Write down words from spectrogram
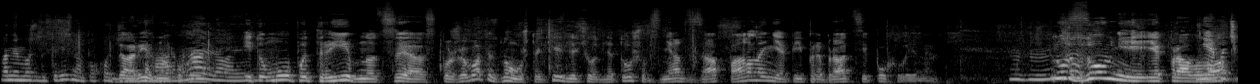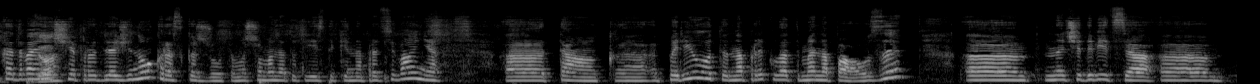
Вони можуть бути різного походження, да, там, різного гормонального. походження. І тому потрібно це споживати знову ж таки для чого? Для того, щоб зняти запалення і прибрати ці пухлини. Ну, ззовні, як правило. Ні, почекай, давай да. я ще про для жінок розкажу, тому що в мене тут є такі напрацювання. Е, так, е, період, наприклад, менопаузи. Е, значить, дивіться. Е,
